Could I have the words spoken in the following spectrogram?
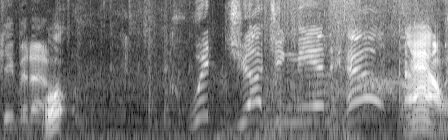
Keep it up. Whoa. Quit judging me and help! Ow.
